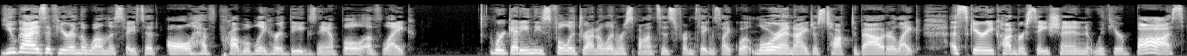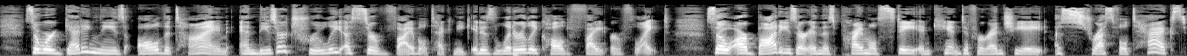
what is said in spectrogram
you guys, if you're in the wellness space at all, have probably heard the example of like we're getting these full adrenaline responses from things like what Laura and I just talked about, or like a scary conversation with your boss. So we're getting these all the time. And these are truly a survival technique. It is literally called fight or flight. So our bodies are in this primal state and can't differentiate a stressful text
